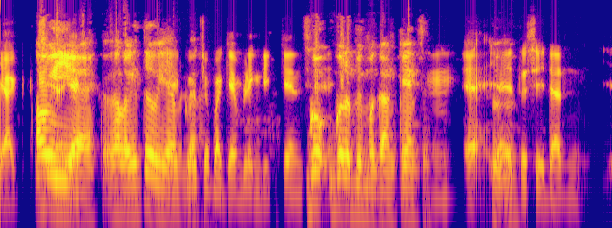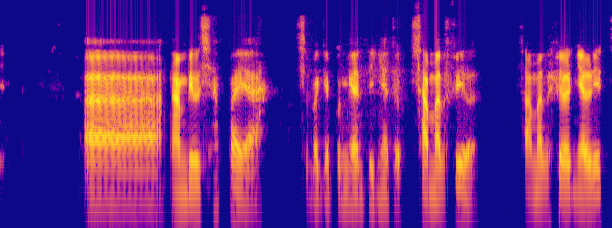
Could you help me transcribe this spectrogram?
Ya oh ya, iya ya, kalau itu ya, ya gue coba gambling di Kane gue gue lebih megang Kane sih. Hmm, ya, ya itu sih dan uh, ngambil siapa ya sebagai penggantinya tuh? Summerfield Summerfieldnya Leeds.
